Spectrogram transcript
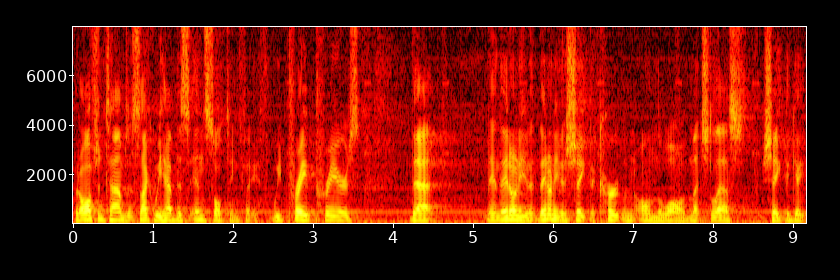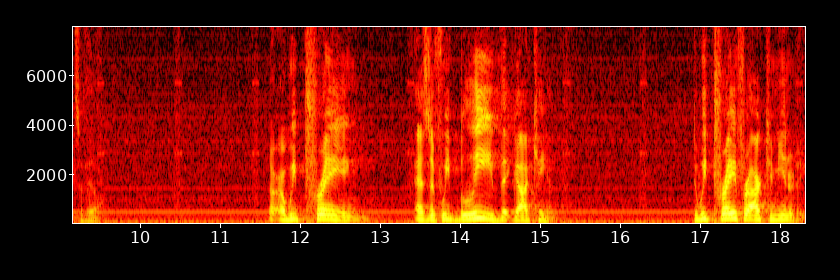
But oftentimes it's like we have this insulting faith. We pray prayers that, man, they don't even, they don't even shake the curtain on the wall, much less shake the gates of hell. Are we praying as if we believe that God can? Do we pray for our community?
